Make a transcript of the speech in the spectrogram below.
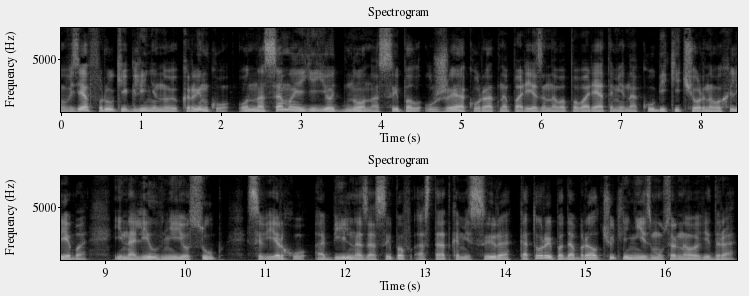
Взяв в руки глиняную крынку, он на самое ее дно насыпал уже аккуратно порезанного поварятами на кубики черного хлеба и налил в нее суп, сверху обильно засыпав остатками сыра, который подобрал чуть ли не из мусорного ведра.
